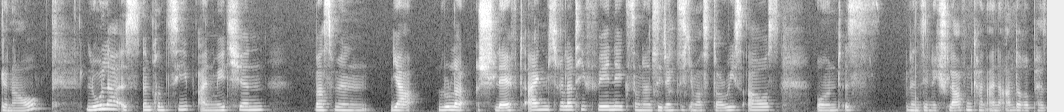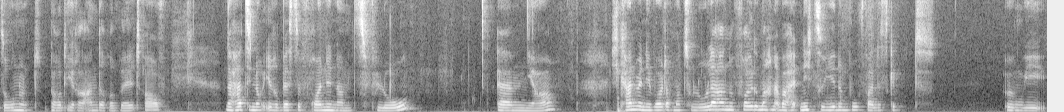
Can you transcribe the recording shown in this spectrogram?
genau. Lola ist im Prinzip ein Mädchen, was wenn, ja, Lola schläft eigentlich relativ wenig, sondern sie denkt sich immer Stories aus und ist, wenn sie nicht schlafen kann, eine andere Person und baut ihre andere Welt auf. Da hat sie noch ihre beste Freundin namens Flo. Ähm, ja. Ich kann, wenn ihr wollt, auch mal zu Lola eine Folge machen, aber halt nicht zu jedem Buch, weil es gibt irgendwie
